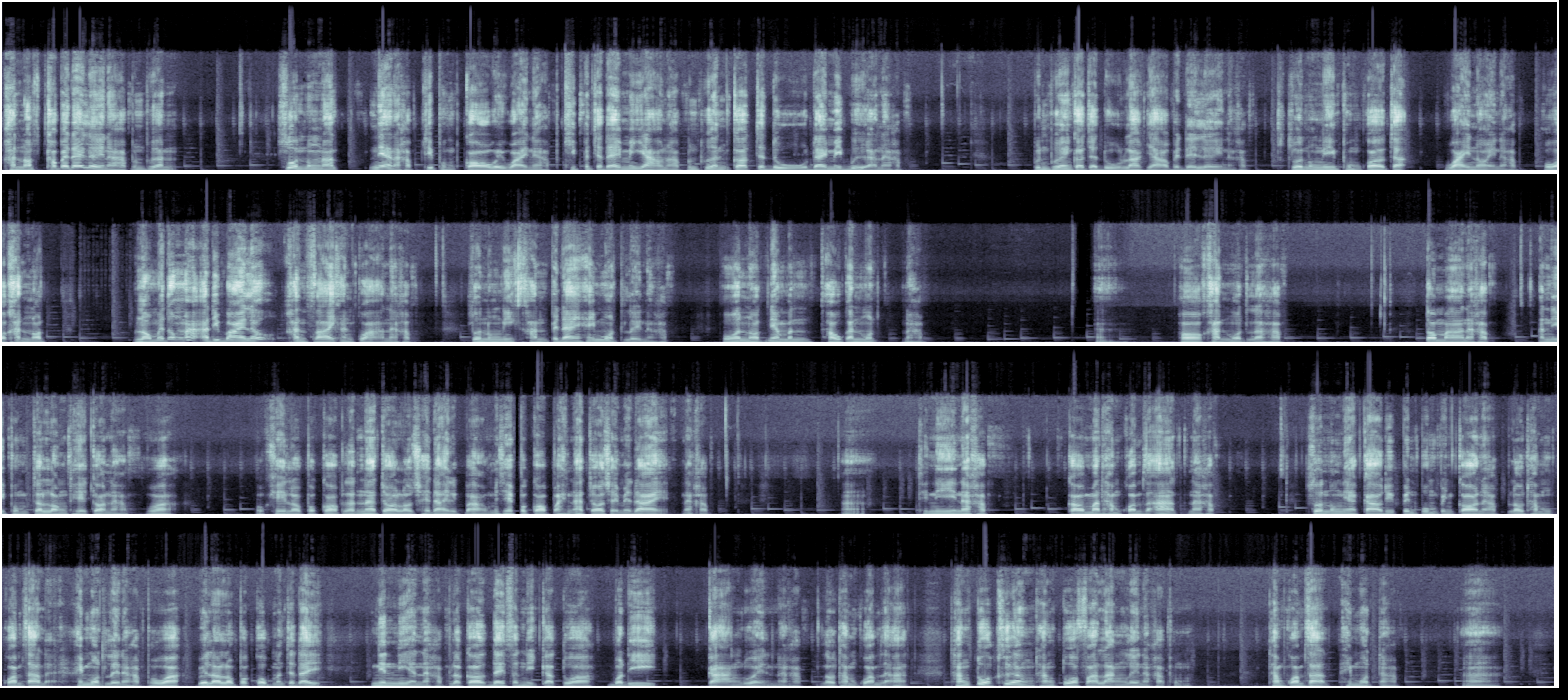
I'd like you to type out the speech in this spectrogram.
ขันน็อตเข้าไปได้เลยนะครับ เพื่อนๆ ส่วนตรงน็อตเนี่ยนะครับ ที่ผมกอไวๆนะครับ คลิปมันจะได้ไม่ยาวนะครับ เพื่อนๆก็จะดูได้ไม่เบื่อนะครับ เพื่อนๆก็จะดูลากยาวไปได้เลยนะครับ ส่วนตรงนี้ผมก็จะไวหน่อยนะครับ เพราะว่าขันน็อตเราไม่ต้องมาอธิบายแล้วขันซ้ายขันขวานะครับ ส่วนตรงนี้ขันไปได้ให้หมดเลยนะครับ เพราะว่าน็อตเนี่ยมันเท่ากันหมดนะครับอพอขันหมดแล้วครับ ต่อมานะครับ อันนี้ผมจะลองเทสก่อนนะครับว่า โอเค เราประกอบแล้วหน้าจอเราใช้ได้หรือเปล่า ไม่ใช่ประกอบไปหน้าจอใช้ไม่ได้นะครับอ่าทีนี้นะครับ ก็มาทำความสะอาดนะครับ ส่วนตรงนี้กาวที่เป็นปุ่มเป็นก้อนนะครับ เราทำความสะอาดให้หมดเลยนะครับ เพราะว่าเวลาเราประกบมันจะได้ เนียนๆนะครับ แล้วก็ได้สนิทกับตัวบอดี้กลางด้วยนะครับ เราทำความสะอาดทั้งตัวเครื่องทั้งตัวฝาหลังเลยนะครับ ผมทำความสะอาดให้หมดนะครับ อ่า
